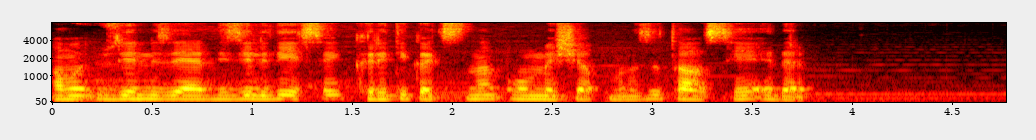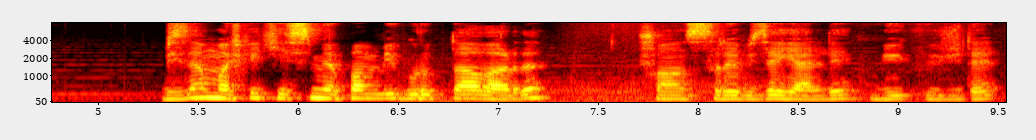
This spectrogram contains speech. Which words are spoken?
Ama üzeriniz eğer dizili değilse kritik açısından 15 yapmanızı tavsiye ederim. Bizden başka kesim yapan bir grup daha vardı. Şu an sıra bize geldi. Büyük büyücüde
